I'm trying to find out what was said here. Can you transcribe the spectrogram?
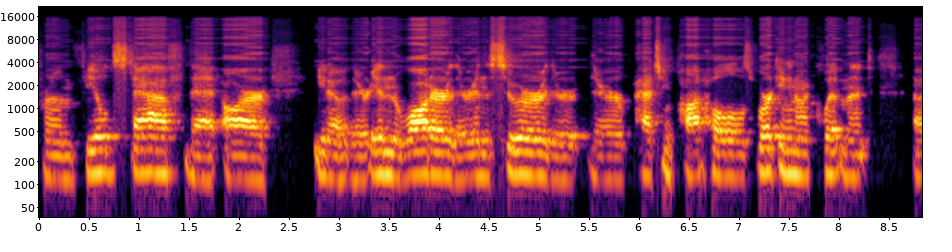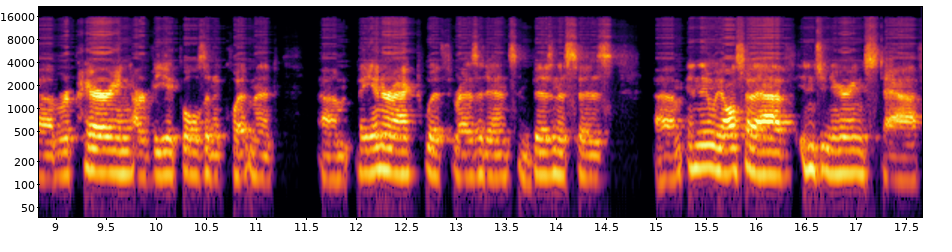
from field staff that are, you know, they're in the water, they're in the sewer, they're, they're patching potholes, working on equipment, uh, repairing our vehicles and equipment. Um, they interact with residents and businesses. Um, and then we also have engineering staff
